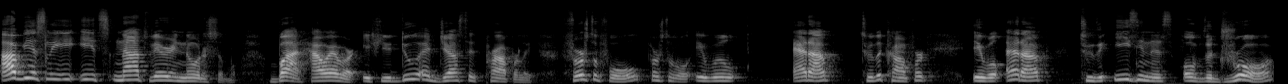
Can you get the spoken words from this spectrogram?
obviously it's not very noticeable. But however, if you do adjust it properly, first of all, first of all, it will add up to the comfort, it will add up to the easiness of the draw,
